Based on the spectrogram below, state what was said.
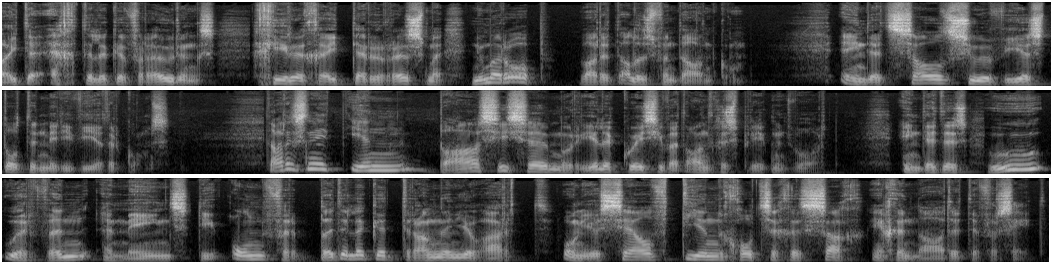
buite egtelike verhoudings, gierigheid, terrorisme, noem maar op, waar dit alles vandaan kom. En dit sal so wees tot en met die wederkoms. Daar is net een basiese morele kwessie wat aangespreek moet word. En dit is hoe oorwin 'n mens die onverbiddelike drang in jou hart om jouself teen God se gesag en genade te verset?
